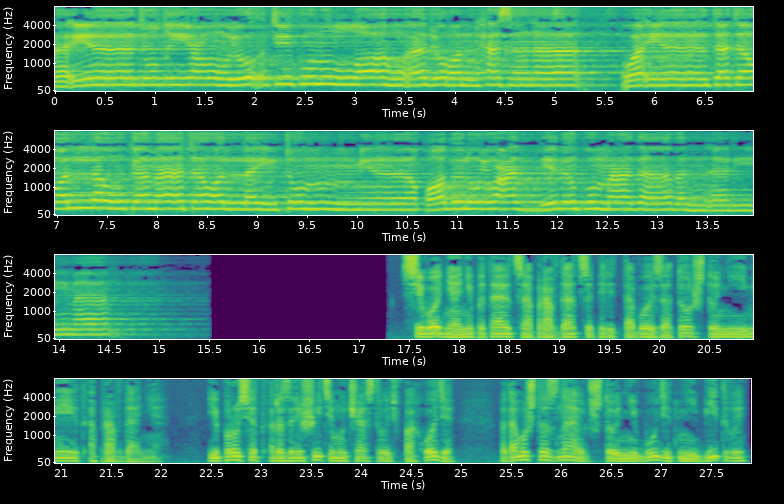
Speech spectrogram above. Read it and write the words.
فإن تطيعوا يؤتكم الله أجرا حسنا وإن تتولوا كما توليتم من قبل يعذبكم عذابا أليماً Сегодня они пытаются оправдаться перед тобой за то, что не имеет оправдания, и просят разрешить им участвовать в походе, потому что знают, что не будет ни битвы,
